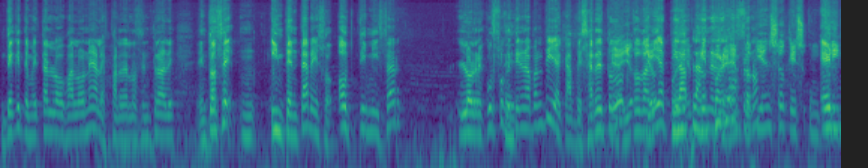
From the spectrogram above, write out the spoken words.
de que te metan los balones a la espalda de los centrales. Entonces, mm, intentar eso, optimizar los recursos que Eh, tiene la plantilla, que a pesar de todo yo- todavía yo- tiene, La tiene plantilla- Por ejemplo, ¿no? pienso que es un El crimen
